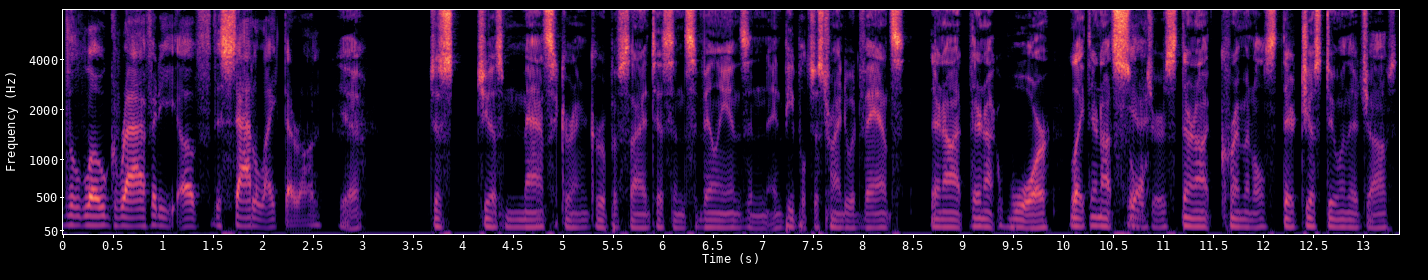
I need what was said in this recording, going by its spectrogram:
the low gravity of the satellite they're on. Yeah. Just just massacring a group of scientists and civilians and, and people just trying to advance. They're not they're not war. Like they're not Yeah. soldiers. They're not criminals. They're just doing their jobs.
